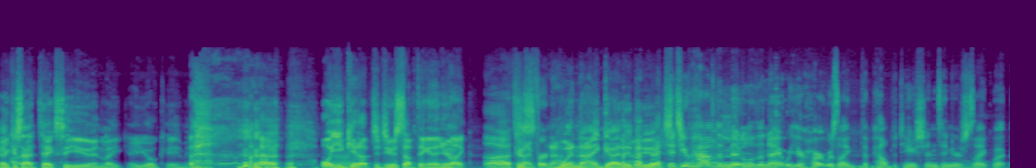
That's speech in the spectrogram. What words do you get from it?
Yeah, because I texted you and like, are you okay, man? well, you get up to do something and then you're like, oh, it's time for now. when I got it, dude, Did you have the middle of the night where your heart was like the palpitations and you're just like, what?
